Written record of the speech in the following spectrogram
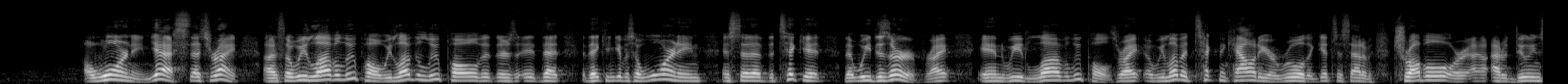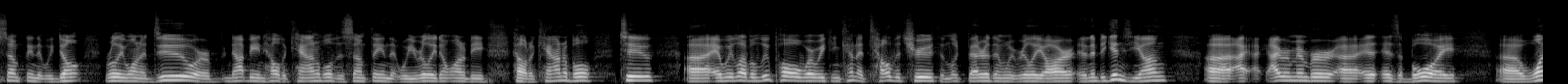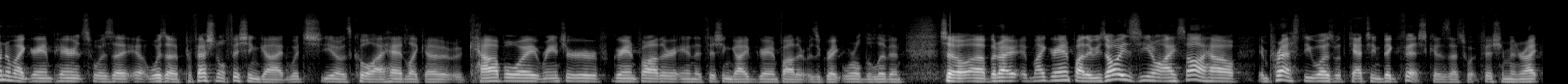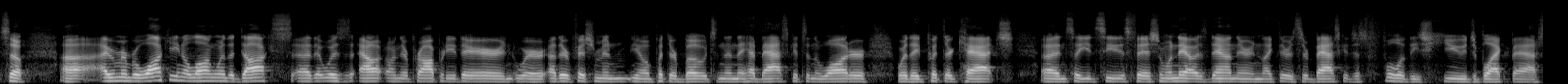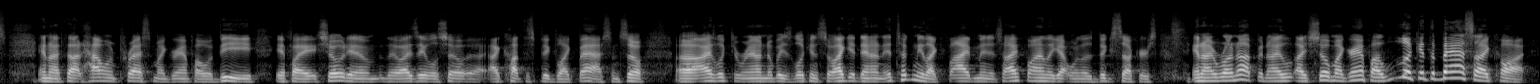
A warning. Yes, that's right. Uh, so we love a loophole. We love the loophole that there's that they can give us a warning instead of the ticket that we deserve, right? And we love loopholes, right? Uh, we love a technicality or rule that gets us out of trouble or out of doing something that we don't really want to do or not being held accountable to something that we really don't want to be held accountable to. Uh, and we love a loophole where we can kind of tell the truth and look better than we really are. And it begins young. Uh, I, I, remember uh, as a boy, uh, one of my grandparents was a was a professional fishing guide, which you know is cool. I had like a cowboy rancher grandfather and a fishing guide grandfather. It was a great world to live in. So, uh, but I, my grandfather, he was always you know I saw how impressed he was with catching big fish because that's what fishermen, right? So, uh, I remember walking along one of the docks uh, that was out on their property there, and where other fishermen you know put their boats, and then they had baskets in the water where they'd put their catch, uh, and so you'd see these fish. And one day I was down there, and like there was their basket just full of these huge black bass. And I thought how impressed my grandpa would be if I showed him that I was able to show I caught this big black bass. And so uh, I looked around, nobody's looking. So I get down. It took me like five minutes. I finally got one of those big suckers. And I run up and I, I show my grandpa, look at the bass I caught.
